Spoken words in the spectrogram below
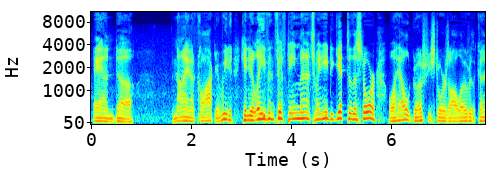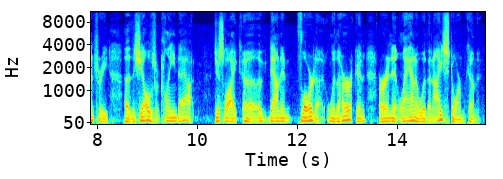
and uh, nine o'clock. We can you leave in fifteen minutes? We need to get to the store. Well, hell, grocery stores all over the country, uh, the shelves are cleaned out, just like uh, down in Florida with a hurricane or in Atlanta with an ice storm coming.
